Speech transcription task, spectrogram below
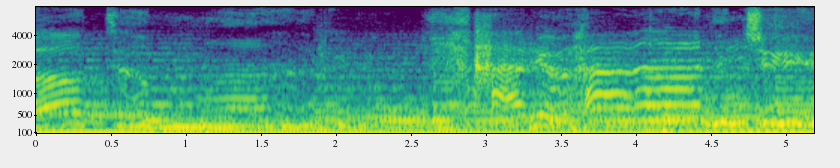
어떤 말을 하려 하는지.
